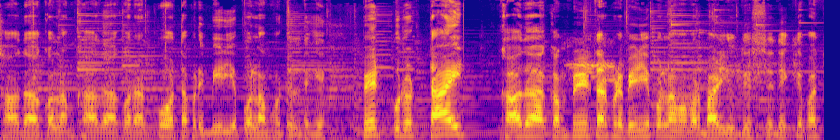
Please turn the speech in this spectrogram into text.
খাওয়া দাওয়া করলাম, খাওয়া দাওয়া করার পর তারপরে বেরিয়ে পড়লাম হোটেল থেকে। পেট পুরো টাইট খাওয়া দাওয়া কমপ্লিট তারপরে বেরিয়ে পড়লাম আমার বাড়ির উদ্দেশ্যে। দেখতে পাচ্ছ,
